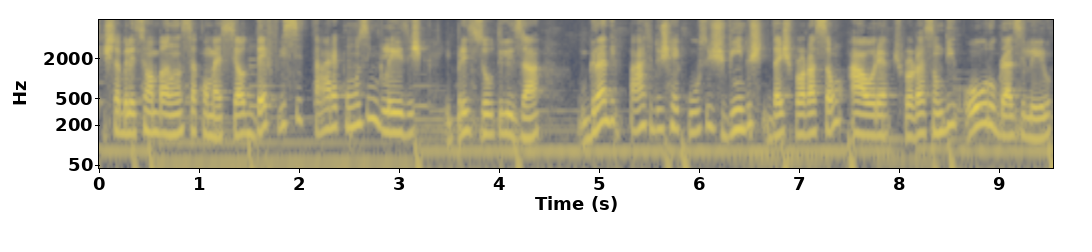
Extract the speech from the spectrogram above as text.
que estabeleceu uma balança comercial deficitária com os ingleses e precisou utilizar grande parte dos recursos vindos da exploração áurea, exploração de ouro brasileiro,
